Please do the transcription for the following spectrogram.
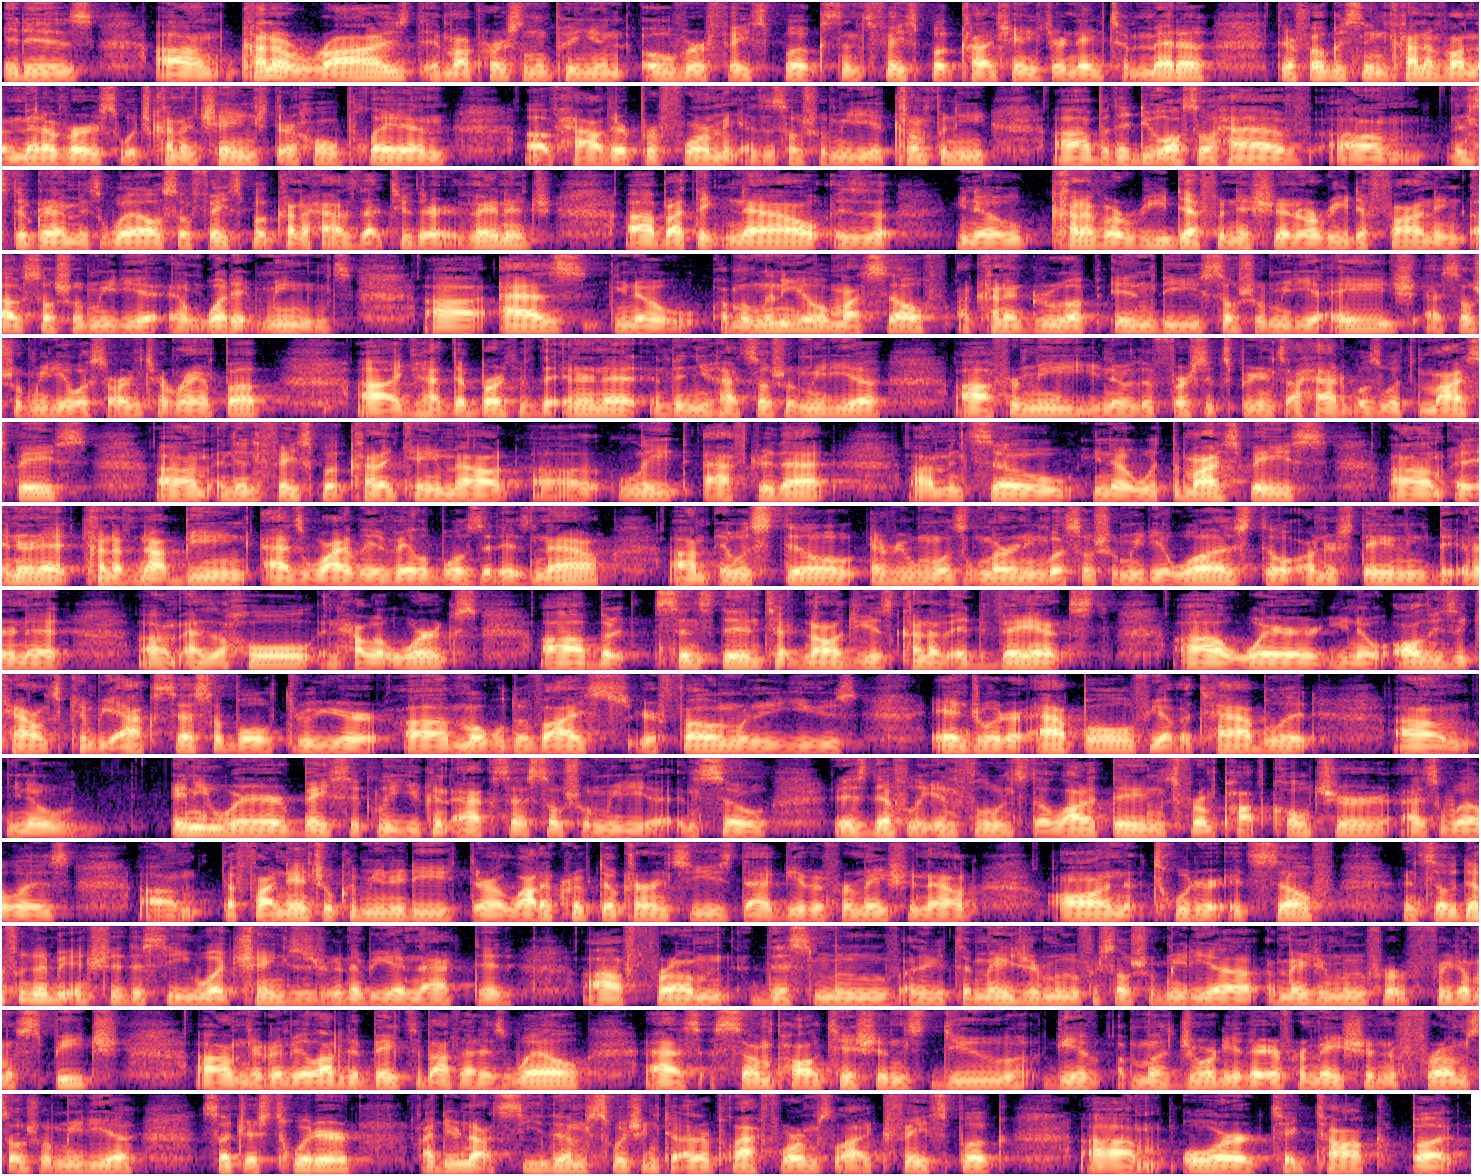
it is um, kind of rised, in my personal opinion, over Facebook since Facebook kind of changed their name to Meta. They're focusing kind of on the metaverse, which kind of changed their whole plan of how they're performing as a social media company. Uh, but they do also have um, Instagram as well, so Facebook kind of has that to their advantage. Uh, but I think now is a you know, kind of a redefinition or redefining of social media and what it means. Uh, as, you know, a millennial myself, I kind of grew up in the social media age as social media was starting to ramp up. Uh, you had the birth of the internet and then you had social media. Uh, for me, you know, the first experience I had was with MySpace um, and then Facebook kind of came out uh, late after that. Um, and so, you know, with the MySpace um, and internet kind of not being as widely available as it is now, um, it was still, everyone was learning what social media was, still understanding the internet um, as a whole and how it works. Uh, but since then, technology has kind of advanced uh, where, you know, all these accounts can be accessible through your uh, mobile device, your phone, whether you use Android or Apple, if you have a tablet. Um, you know, anywhere basically you can access social media. And so it has definitely influenced a lot of things from pop culture as well as um, the financial community. There are a lot of cryptocurrencies that give information out on Twitter itself. And so definitely going to be interested to see what changes are going to be enacted uh, from this move. I think it's a major move for social media, a major move for freedom of speech. Um, there are going to be a lot of debates about that as well, as some politicians do give a majority of their information from social media, such as Twitter. I do not see them switching to other platforms like Facebook um, or TikTok, but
